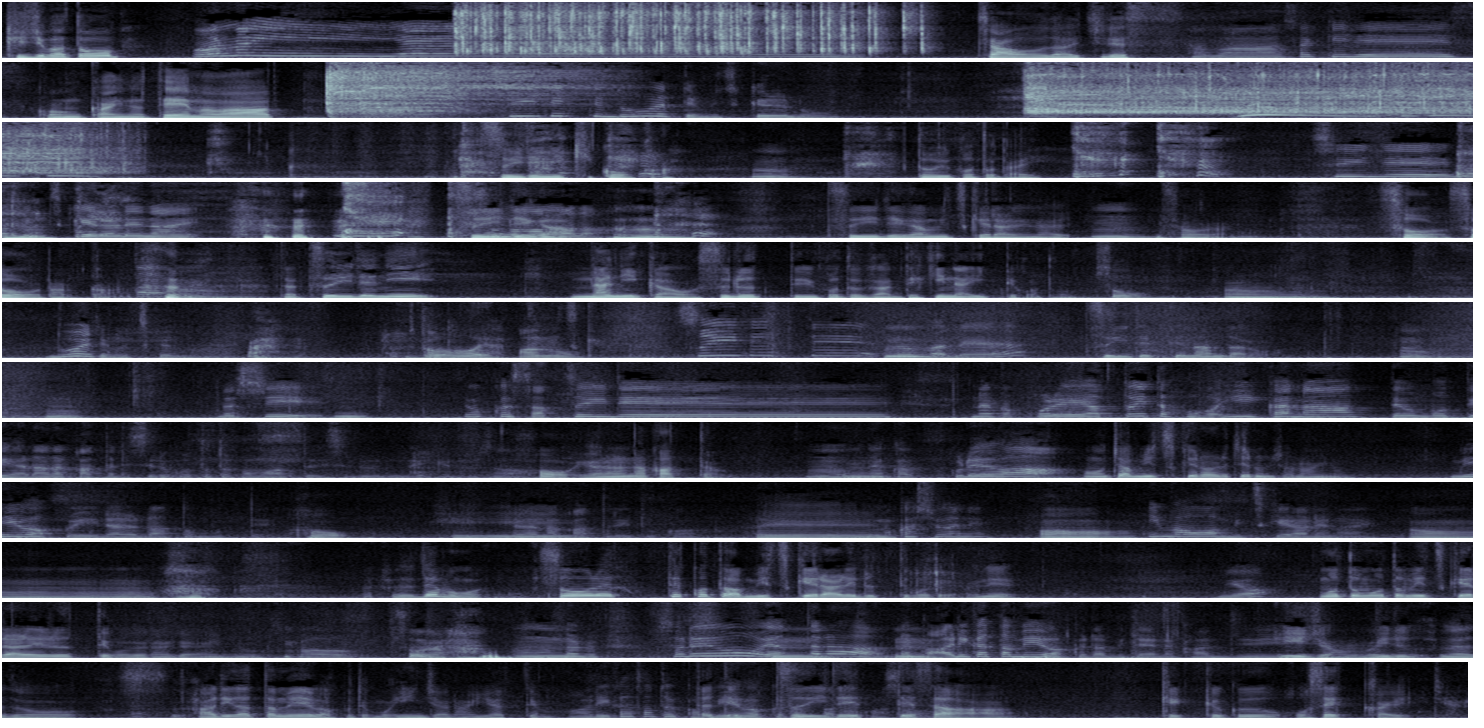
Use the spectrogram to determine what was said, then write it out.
キジバト。オンラインイエーイ。チャオ大地です。サバサキです。今回のテーマは？ついでってどうやって見つけるの？ついでに聞こうか。うん。どういうことだい？ついでが見つけられない。ついでそのままがうん。ついでが見つけられない。うん。そうだそうそうなんか。ついでに何かをするっていうことができないってこと？そう。うん。どうやって見つけるの？どうやってあの見つける？ついでってなんかねついでってなんだろう？ん、ううん。だしうん。よくさついでなんかこれやっといた方がいいかなって思ってやらなかったりすることとかもあったりするんだけどさ、ほうやらなかった。うん。うん。なんかこれはあじゃあ見つけられてるんじゃないの？迷惑になるなと思って。ほう。へえやらなかったりとか、へえ昔はね。あ今は見つけられない。あうー。ん でもそれってことは見つけられるってことだよね。いや。もともと見つけられるってことなんじゃないの？違う。そうなの？うんなんかそれをやったら、うんなんかありがた迷惑だみたいな感じ。いいじゃん。いるあのありがた迷惑でもいいんじゃない？やっても。ありがたというかだって迷惑だったついでっとかてさ結局おせっかいじゃ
